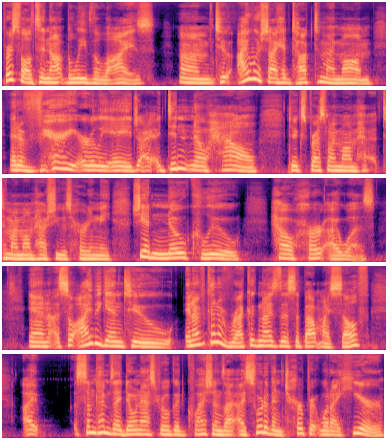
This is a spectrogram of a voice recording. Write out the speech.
first of all, to not believe the lies. Um, to I wish I had talked to my mom at a very early age. I, I didn't know how to express my mom to my mom how she was hurting me. She had no clue how hurt I was. And so I began to, and I've kind of recognized this about myself. I sometimes I don't ask real good questions. I, I, sort of interpret what I hear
